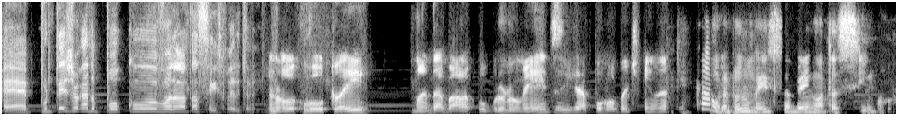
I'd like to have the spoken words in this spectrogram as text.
É, por ter jogado pouco, eu vou dar nota 6 pra ele também. O Louco voltou aí, manda a bala pro Bruno Mendes e já pro Robert Renan. Cara, Bruno Mendes também, nota 5.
